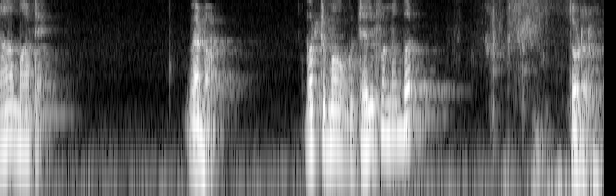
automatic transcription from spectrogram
நான் மாட்டேன். வேண்டாம். வரட்டுமா? உங்கள் டெலிஃபோன் நம்பர் தொடரும்.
